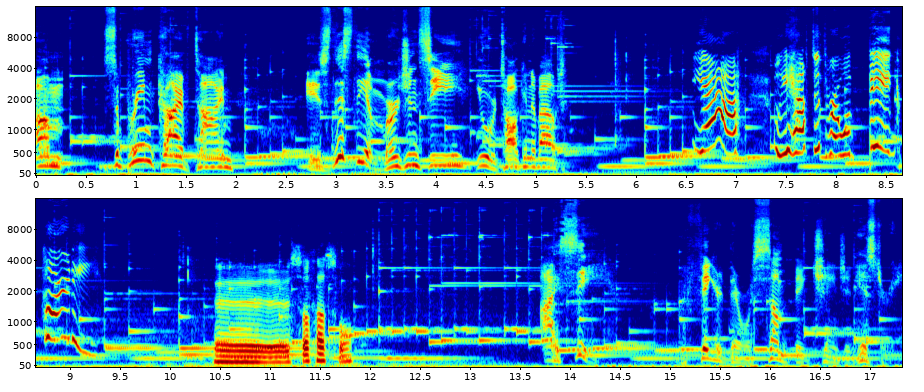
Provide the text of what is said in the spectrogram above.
Um, Supreme Kai of Time, is this the emergency you were talking about? Yeah, we have to throw a big party! Euh, sans façon. I see. I figured there was some big change in history.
